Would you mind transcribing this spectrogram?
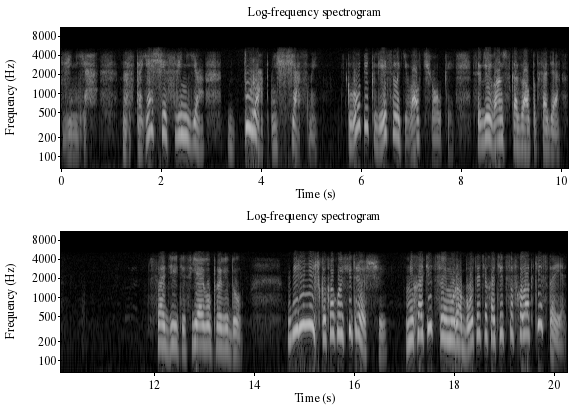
свинья, настоящая свинья, дурак несчастный. Клопик весело кивал челкой. Сергей Иванович сказал, подходя, «Садитесь, я его проведу». «Беренишка какой хитрящий! Не хотится ему работать, а хотится в холодке стоять».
